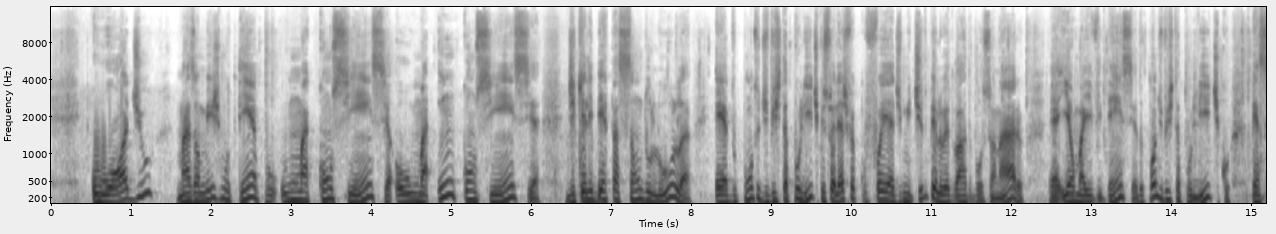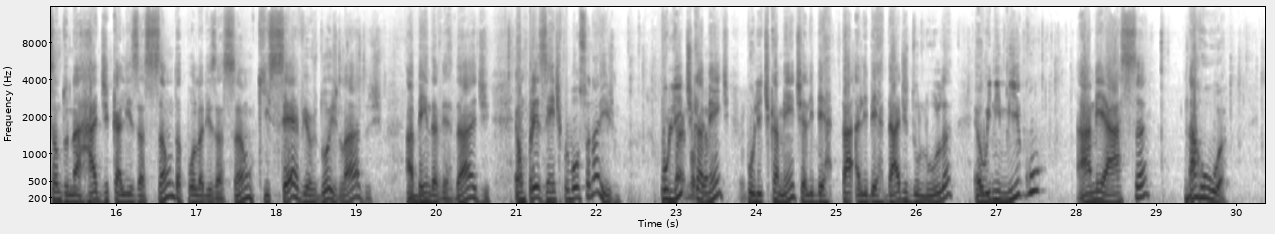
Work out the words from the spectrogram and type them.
o ódio mas ao mesmo tempo uma consciência ou uma inconsciência de que a libertação do Lula é do ponto de vista político, isso aliás foi, foi admitido pelo Eduardo Bolsonaro é, e é uma evidência, do ponto de vista político, pensando na radicalização da polarização que serve aos dois lados, a bem da verdade, é um presente para o bolsonarismo. Politicamente, politicamente a, liberta, a liberdade do Lula é o inimigo, a ameaça na rua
